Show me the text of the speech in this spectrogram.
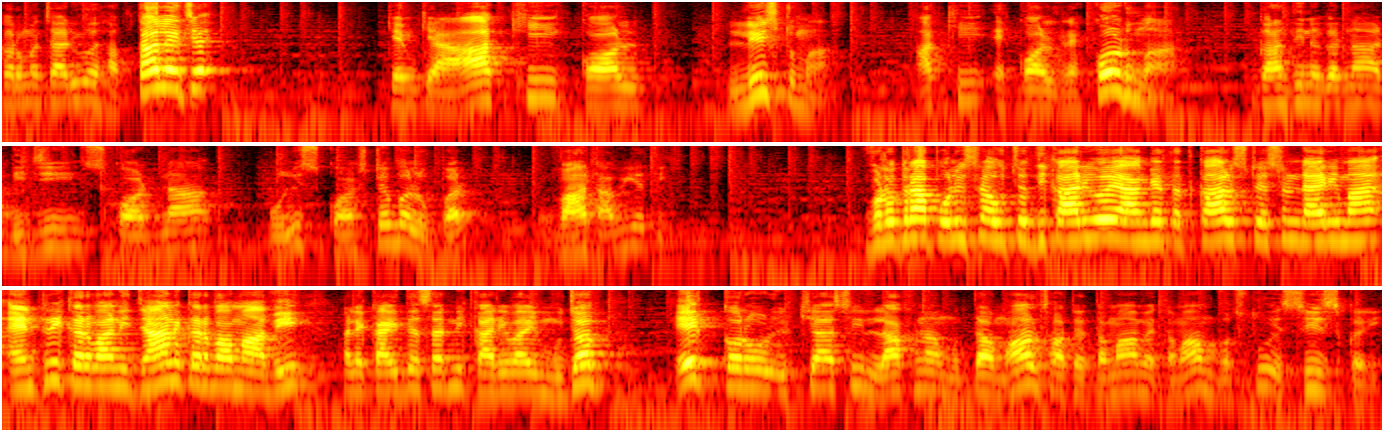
કર્મચારીઓ હપ્તા લે છે. કેમ કે આખી કોલ લિસ્ટમાં, આખી એ કોલ રેકોર્ડમાં ગાંધીનગરના ડીજી સ્ક્વોડના પોલીસ કોન્સ્ટેબલ ઉપર વાત આવી હતી. વડોદરા પોલીસના ઉચ્ચ અધિકારીઓએ આ અંગે તત્કાલ સ્ટેશન ડાયરીમાં એન્ટ્રી કરવાની જાણ કરવામાં આવી અને કાયદેસરની કાર્યવાહી મુજબ એક કરોડ ઇઠ્યાસી લાખના મુદ્દા માલ સાથે તમામે તમામ વસ્તુએ સીઝ કરી.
